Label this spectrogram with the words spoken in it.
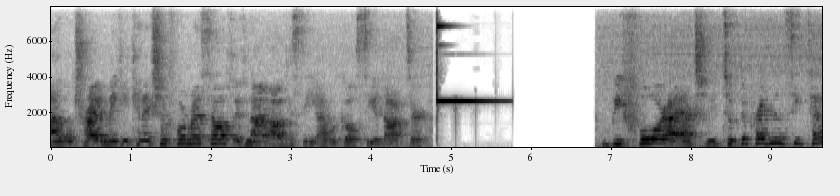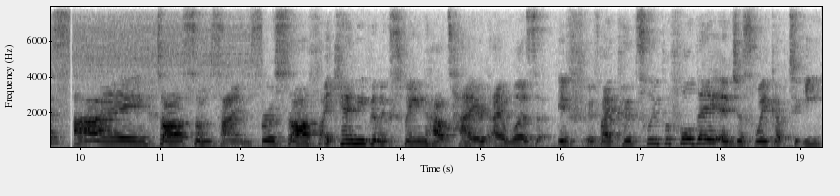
I will try to make a connection for myself. If not obviously I would go see a doctor before I actually took the pregnancy test, I saw some signs. First off, I can't even explain how tired I was. If, if I could sleep a full day and just wake up to eat,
